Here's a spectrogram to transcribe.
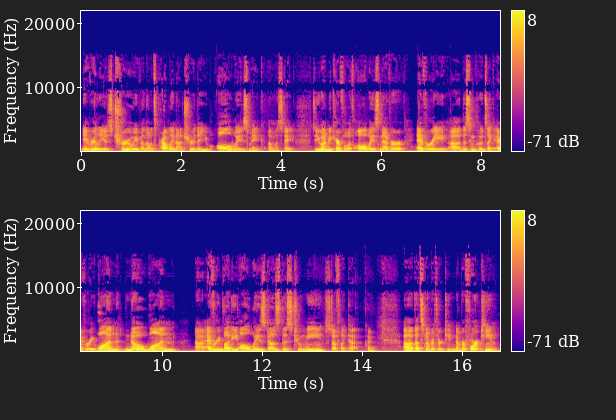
it really is true, even though it's probably not true that you always make a mistake. So you want to be careful with always, never, every. Uh, this includes like everyone, no one, uh, everybody always does this to me, stuff like that. Okay, uh, that's number thirteen. Number fourteen,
